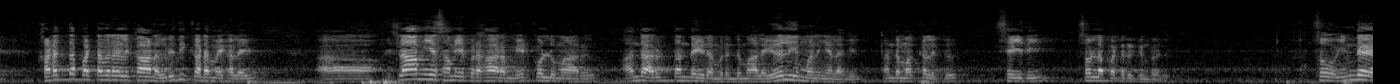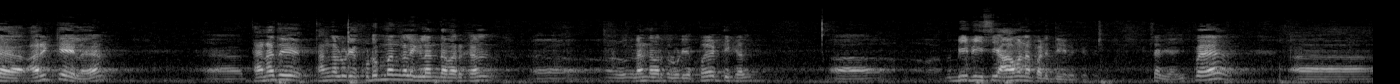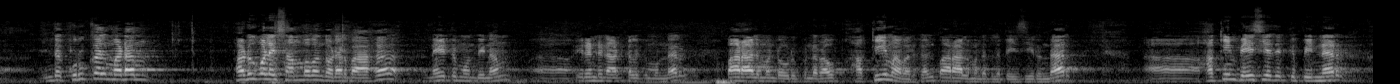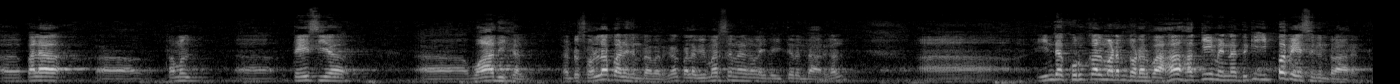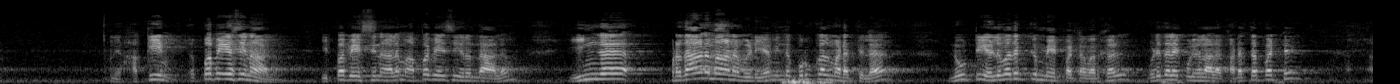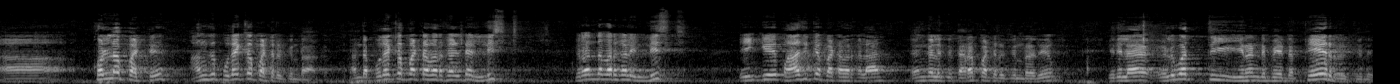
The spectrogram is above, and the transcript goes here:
கடத்தப்பட்டவர்களுக்கான இறுதி கடமைகளை இஸ்லாமிய சமய பிரகாரம் மேற்கொள்ளுமாறு அந்த அருட்தந்தையிடமிருந்து மாலை ஏழு மணி அளவில் அந்த மக்களுக்கு செய்தி சொல்லப்பட்டிருக்கின்றது. சோ இந்த அறிக்கையில தனது தங்களுடைய குடும்பங்களை இழந்தவர்கள் இழந்தவர்களுடைய பேட்டிகள் பிபிசி ஆவணப்படுத்தி இருக்குது. சரியா? இப்ப இந்த குருக்கள் மடம் படுகொலை சம்பவம் தொடர்பாக நேற்று முன்தினம் இரண்டு நாட்களுக்கு முன்னர் பாராளுமன்ற உறுப்பினர் ரவுப் ஹக்கீம் அவர்கள் பாராளுமன்றத்தில் பேசியிருந்தார். ஹக்கீம் பேசியதற்கு பின்னர் பல தமிழ் தேசிய வாதிகள் என்று சொல்லப்படுகின்றவர்கள் பல விமர்சனங்களை வைத்திருந்தார்கள். இந்த குருக்கள் மடம் தொடர்பாக ஹக்கீம் என்னத்துக்கு இப்ப பேசுகின்றார் என்று. ஹக்கீம் எப்ப பேசினாலும் இப்ப பேசினாலும் அப்ப பேசி இருந்தாலும் இங்க பிரதானமான விடயம் இந்த குருக்கள் மடத்துல நூற்றி எழுபதுக்கும் மேற்பட்டவர்கள் விடுதலை புலிகளால் கடத்தப்பட்டு கொல்லப்பட்டு அங்கு புதைக்கப்பட்டிருக்கின்றார்கள். அந்த புதைக்கப்பட்டவர்கள்ட லிஸ்ட் இறந்தவர்களின் லிஸ்ட் இங்கு பாதிக்கப்பட்டவர்களால் எங்களுக்கு தரப்பட்டிருக்கின்றது. இதுல எழுபத்தி இரண்டு பேர் பேர் இருக்குது.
